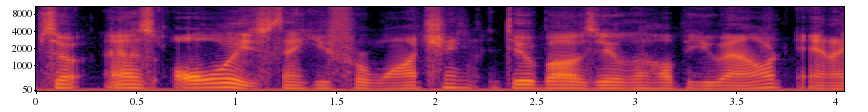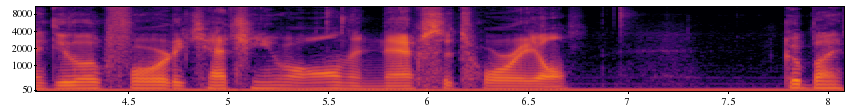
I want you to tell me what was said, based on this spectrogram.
So as always, thank you for watching. I do hope I was able to help you out, and I do look forward to catching you all in the next tutorial. Goodbye.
